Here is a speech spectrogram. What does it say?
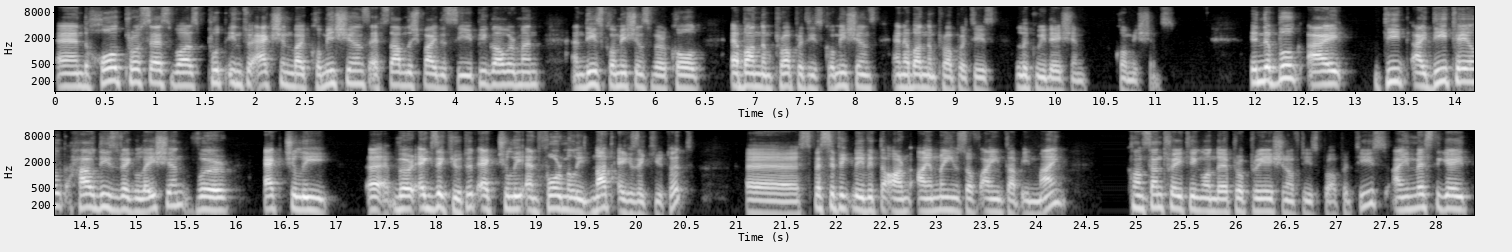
And the whole process was put into action by commissions established by the CUP government. And these commissions were called abandoned properties commissions and abandoned properties liquidation commissions. In the book, I, did, I detailed how these regulations were actually uh, were executed, actually and formally not executed uh, specifically with the Armenians of Aintab in mind, concentrating on the appropriation of these properties. I investigate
